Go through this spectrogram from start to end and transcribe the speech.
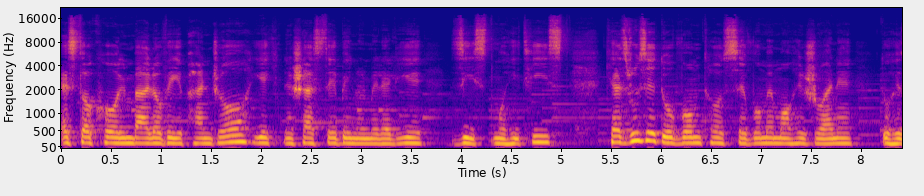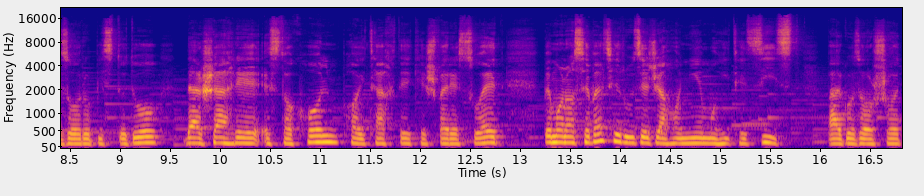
استاکهلم به علاوه پنجاه یک نشست بین المللی زیست محیطی است که از روز دوم تا سوم ماه ژوئن 2022 در شهر استاکهلم پایتخت کشور سوئد به مناسبت روز جهانی محیط زیست برگزار شد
